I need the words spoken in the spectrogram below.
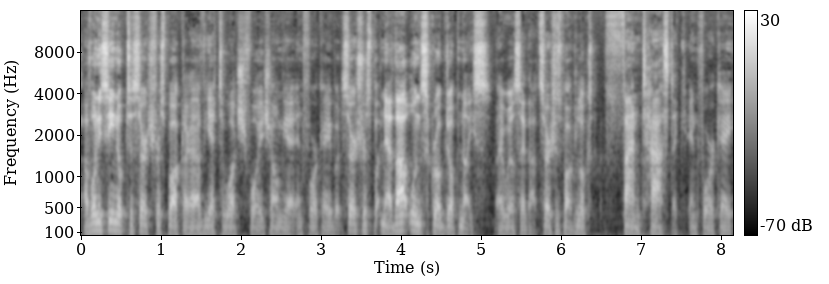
I've only seen up to Search for Spock. Like I've yet to watch Voyage Home yet in 4K, but Search for Spock. Now that one's scrubbed up nice. I will say that Search for Spock looks fantastic in 4K.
